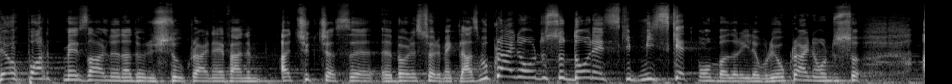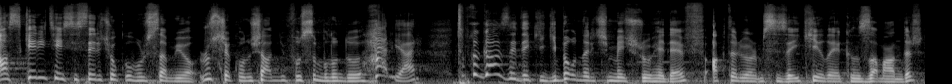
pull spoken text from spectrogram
Leopard mezarlığına dönüştü Ukrayna efendim. Açıkçası e, böyle söylemek lazım. Ukrayna ordusu Donetsk'i misket bombalarıyla vuruyor. Ukrayna ordusu askeri tesisleri çok umursamıyor. Rusça konuşan nüfusun bulunduğu her yer tıpkı Gazze'deki gibi onlar için meşru hedef. Aktarıyorum size iki yıla yakın zamandır.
